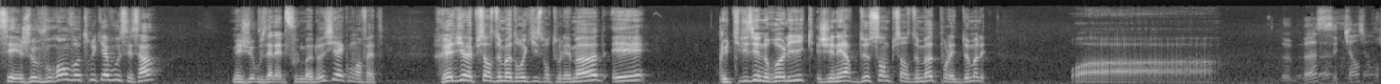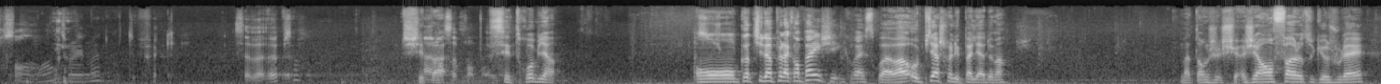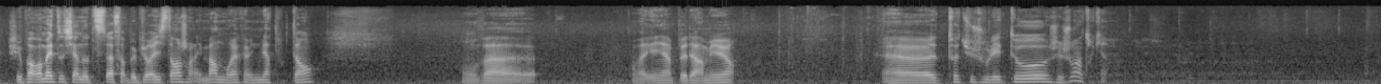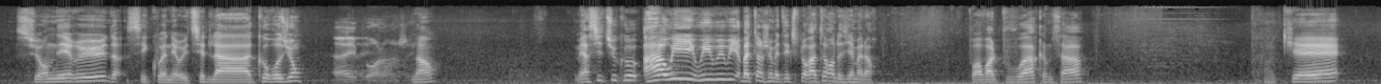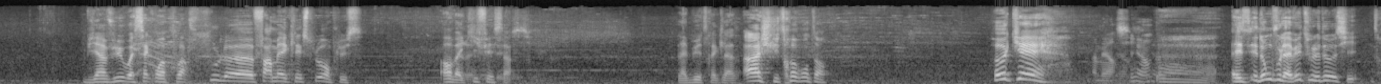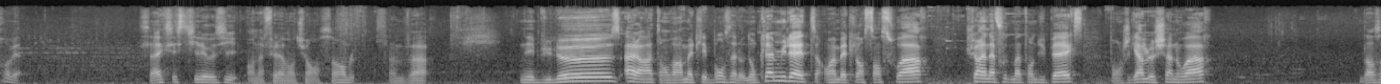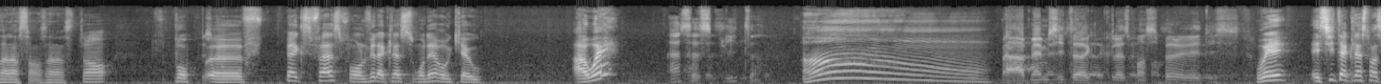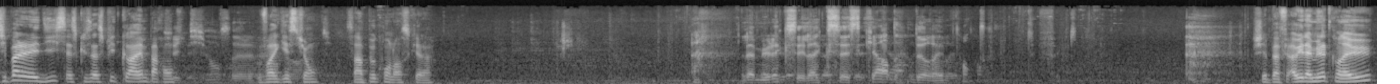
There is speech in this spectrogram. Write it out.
C'est je vous rends vos trucs à vous, c'est ça? Mais je, vous allez être full mode aussi avec moi en fait. Réduire la puissance de mode requise pour tous les modes et utiliser une relique génère 200 de puissance de mode pour les deux modes. Wouah. De base, c'est 15% non, tous les modes? What the fuck? Ça va up ça? Je sais Ah pas. C'est trop bien. On continue un peu la campagne, j'y reste quoi. Au pire, je ferai lui pallier à demain. Maintenant que j'ai enfin le truc que je voulais, je vais pas remettre aussi un autre stuff un peu plus résistant. J'en ai marre de mourir comme une merde tout le temps. On va, euh, on va gagner un peu d'armure. Euh, toi, tu joues les taux. Je joue un truc. hein. Sur Nérud, c'est quoi Nérud C'est de la corrosion? Ah, et pour l'inger. non? Merci Tsuko. Ah oui, oui, oui, oui. Ah bah attends, je vais mettre explorateur en deuxième alors. Pour avoir le pouvoir comme ça. Ok. Bien vu. Ouais, c'est ça qu'on va pouvoir full euh, farmer avec l'explo en plus. Oh, on va kiffer ça. La bulle est très classe. Ah, je suis trop content. Ok. Ah, merci, hein. Et, et donc vous l'avez tous les deux aussi. Trop bien. C'est vrai que c'est stylé aussi. On a fait l'aventure ensemble. Ça me va. Nébuleuse. Alors attends, on va remettre les bons anneaux. Donc l'amulette, on va mettre l'encensoir. Plus rien à foutre maintenant du pex. Bon, je garde le chat noir. Dans un instant, dans un instant. Pour euh, pex face, faut enlever la classe secondaire au cas où. Ah ouais? Ah, ça split. Ah Bah, même si ta classe principale elle est 10. Ouais. Et si ta classe principale elle est 10, est-ce que ça split quand même par contre? Effectivement, ça. Vraie question. C'est un peu con dans ce cas-là. La Mulek, c'est l'access card de Remnant. What the fuck? Je sais pas faire. Ah oui, l'amulette qu'on a eu?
